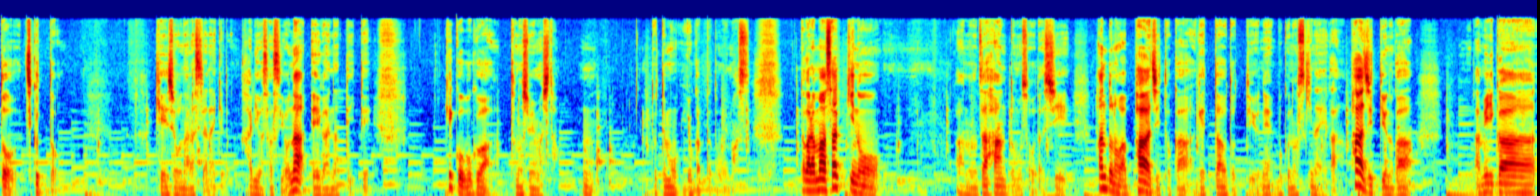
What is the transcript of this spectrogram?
とチクッと警鐘を鳴らすじゃないけど針を刺すような映画になっていて結構僕は楽しめました。うん。とっても良かったと思います。だからまあさっきのあのザ・ハントもそうだしハントのはパージとかゲットアウトっていうね僕の好きな映画。パージっていうのがアメリカ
